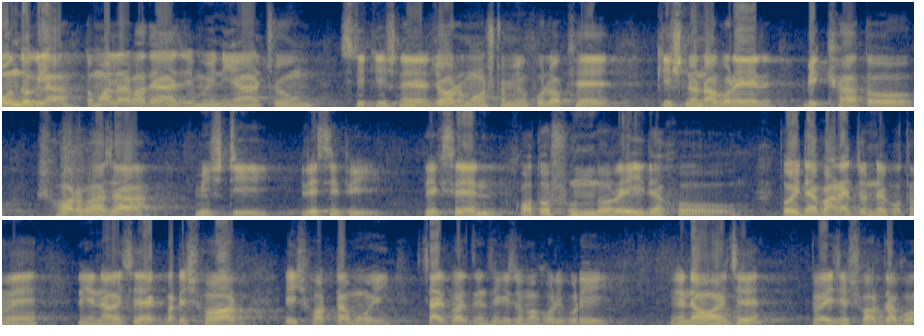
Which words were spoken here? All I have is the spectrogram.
বন্ধুগিলা তোমালার বাদে আজ মুই নিয়ে আসুম শ্রীকৃষ্ণের জন্মাষ্টমী উপলক্ষে কৃষ্ণনগরের বিখ্যাত সরভাজা মিষ্টি রেসিপি। দেখছেন, কত সুন্দর এই দেখো। তো এটা বানার জন্য প্রথমে নিয়ে নেওয়া হয়েছে এক বাটি সর। এই সরটা মুই চার পাঁচ দিন থেকে জমা করি করেই নেওয়া হয়েছে। তো এই যে সর দেখো,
